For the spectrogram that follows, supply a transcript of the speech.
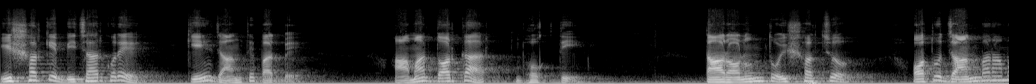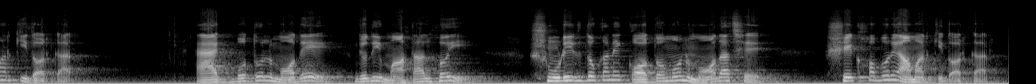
ঈশ্বরকে বিচার করে কে জানতে পারবে? আমার দরকার ভক্তি। তার অনন্ত ঐশ্বর্য অত জানবার আমার কি দরকার? এক বোতল মদে যদি মাতাল হই, সুঁড়ির দোকানে কত মন মদ আছে, সে খবরে আমার কি দরকার?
